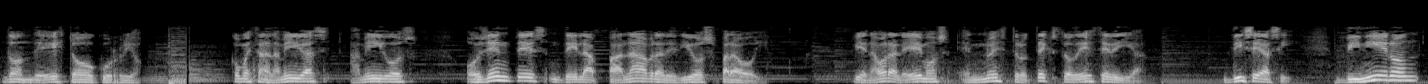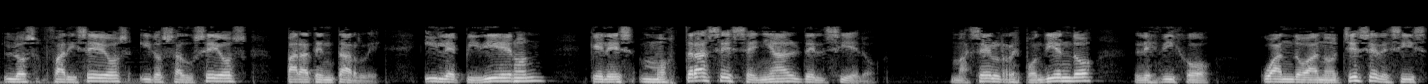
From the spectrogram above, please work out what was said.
donde esto ocurrió. ¿Cómo están amigas, amigos? oyentes de la palabra de Dios para hoy. Bien, ahora leemos en nuestro texto de este día. Dice así, vinieron los fariseos y los saduceos para tentarle, y le pidieron que les mostrase señal del cielo. Mas él respondiendo les dijo, Cuando anochece decís,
